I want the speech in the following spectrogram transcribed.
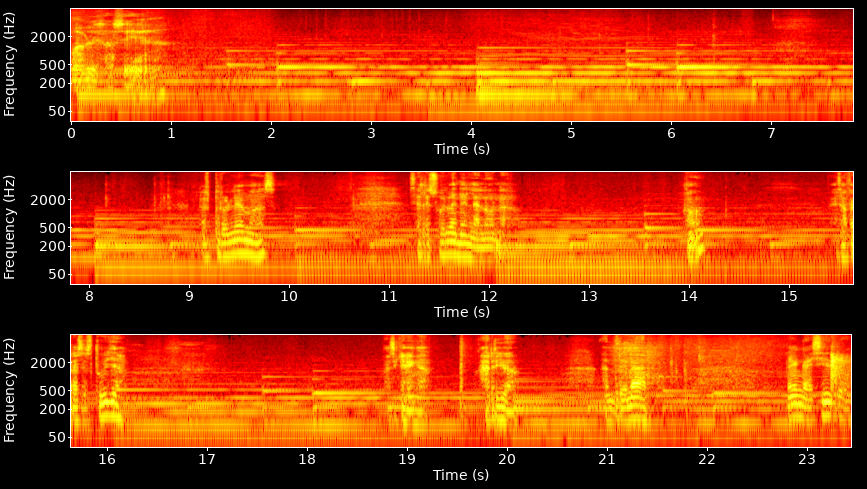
No hables así, ¿eh? Los problemas se resuelven en la lona. ¿No? Esa frase es tuya. Así que venga, arriba. Entrenar. Venga, Isidro.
